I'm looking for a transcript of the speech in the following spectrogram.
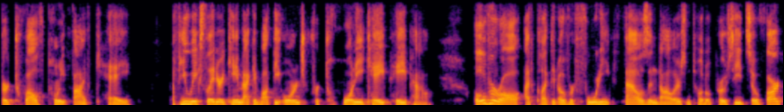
for 12.5k. A few weeks later, he came back and bought the orange for 20K PayPal. Overall, I've collected over $40,000 in total proceeds so far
